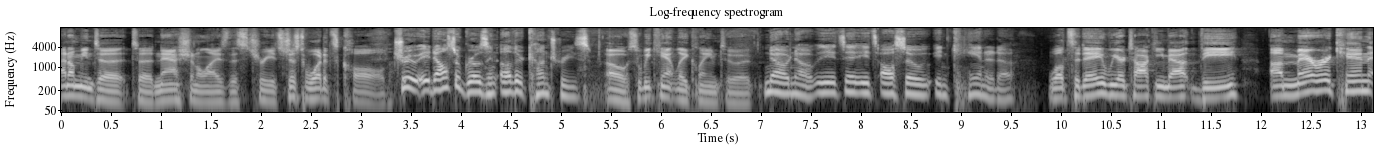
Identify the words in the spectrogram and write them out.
I don't mean to to nationalize this tree. It's just what it's called. True. It also grows in other countries. Oh, so we can't lay claim to it. No, no. It's it's also in Canada. Well, today we are talking about the American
